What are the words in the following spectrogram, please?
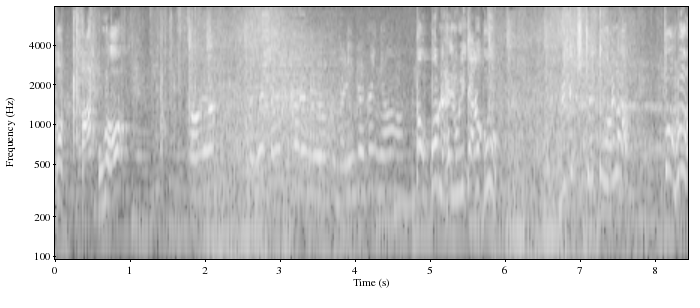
ก็ขาหมูเหรอเออผมก็ต้องก็เร็วๆกัมาเล่นด้วกันเนาะต้องป้นให้รู้ลิจารุกูนี่จะชิดใจตัวนะต้องเหรอ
